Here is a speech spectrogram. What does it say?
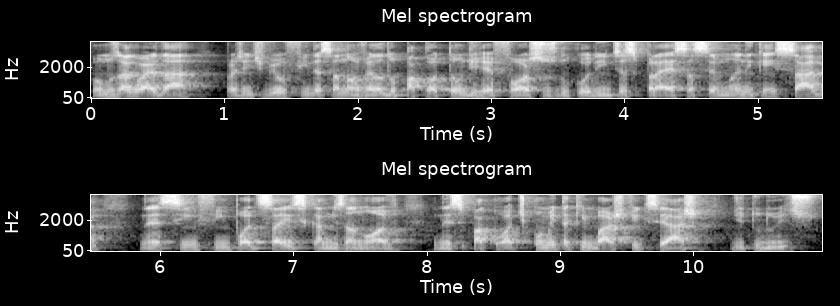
Vamos aguardar para a gente ver o fim dessa novela do pacotão de reforços do Corinthians para essa semana e quem sabe, né, se enfim pode sair esse camisa 9 nesse pacote. Comenta aqui embaixo o que, que você acha de tudo isso.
